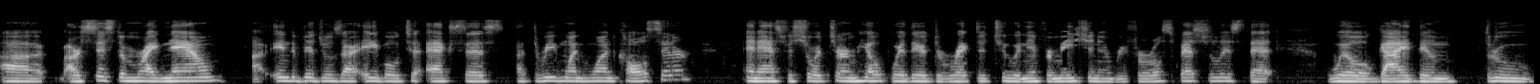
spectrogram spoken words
Uh, our system right now, uh, individuals are able to access a 311 call center and ask for short-term help where they're directed to an information and referral specialist that will guide them through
